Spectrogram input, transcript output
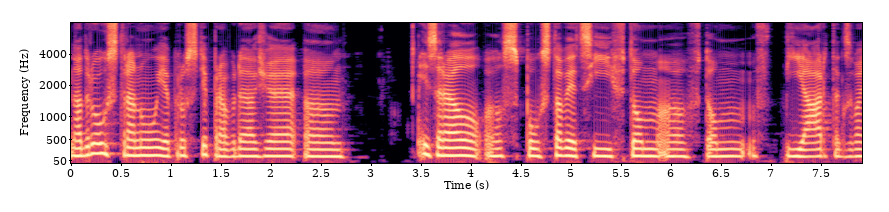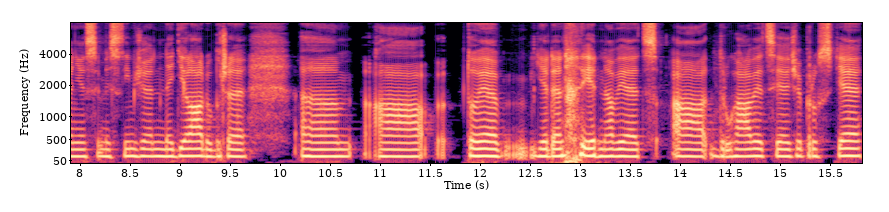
na druhou stranu je prostě pravda, že Izrael spousta věcí v tom, v tom v PR takzvaně si myslím, že nedělá dobře a to je jeden, jedna věc. A druhá věc je, že prostě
